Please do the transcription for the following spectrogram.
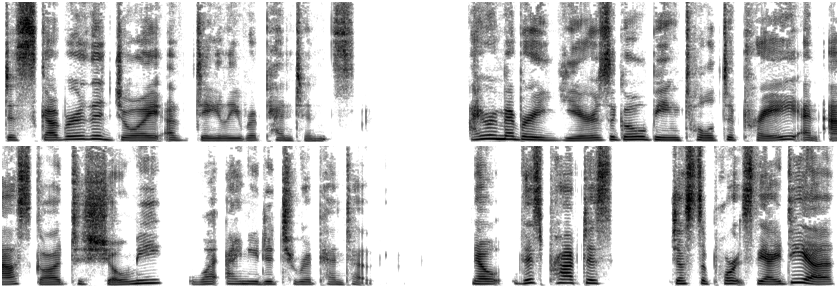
discover the joy of daily repentance. I remember years ago being told to pray and ask God to show me what I needed to repent of. Now, this practice just supports the idea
